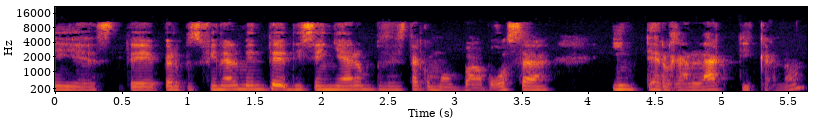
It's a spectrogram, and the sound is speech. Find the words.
Y este, pero pues finalmente diseñaron pues esta como babosa intergaláctica, ¿no?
